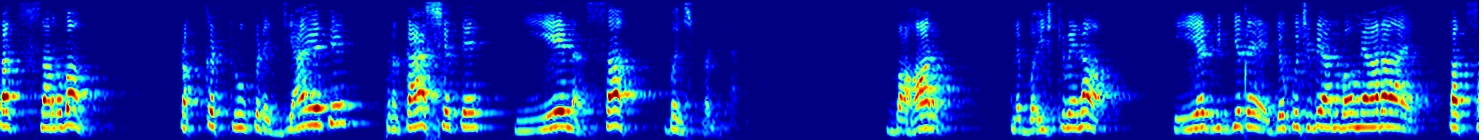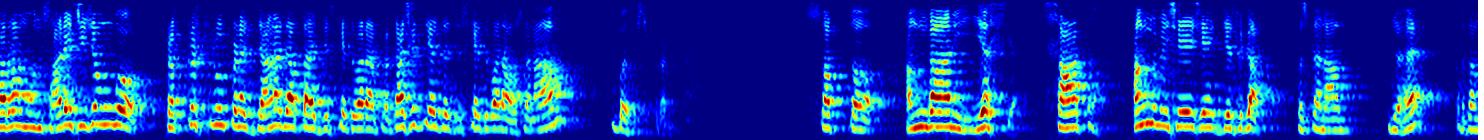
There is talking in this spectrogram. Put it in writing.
तत्सर्व प्रकट रूप ज्ञाते प्रकाश्यते ये न स बहिष्प्रज्ञ। बाहर बहिष्टवेन यद विद्यते, जो कुछ भी अनुभव में आ रहा है तत्सर्व उन सारे चीज़ों को प्रकृष्ट रूप में जाना जाता है, जिसके द्वारा प्रकाशित किया जाता जिसके द्वारा उसका नाम बहिष्प्रज्ञा। सप्त अंगानी यस्य, सात अंग विशेष है जिसका उसका नाम जो है प्रथम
